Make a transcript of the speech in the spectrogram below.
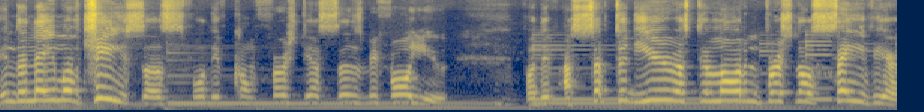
in the name of Jesus, for they've confessed their sins before you, for they've accepted you as the Lord and personal Savior,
